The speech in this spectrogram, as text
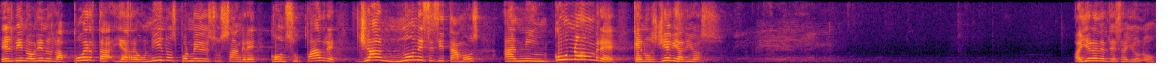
Él vino a abrirnos la puerta y a reunirnos por medio de su sangre con su Padre. Ya no necesitamos a ningún hombre que nos lleve a Dios. Ayer en el desayuno,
